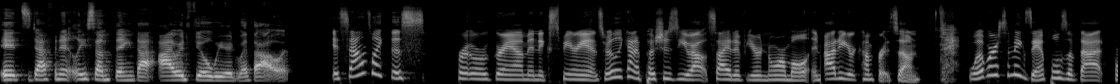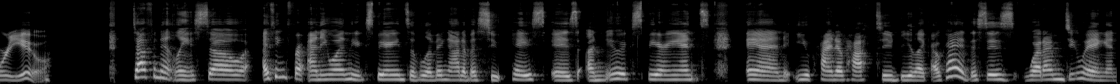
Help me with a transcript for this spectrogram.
it's definitely something that I would feel weird without. It sounds like this program and experience really kind of pushes you outside of your normal and out of your comfort zone. What were some examples of that for you? Definitely. So, I think for anyone, the experience of living out of a suitcase is a new experience. And you kind of have to be like, okay, this is what I'm doing. And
